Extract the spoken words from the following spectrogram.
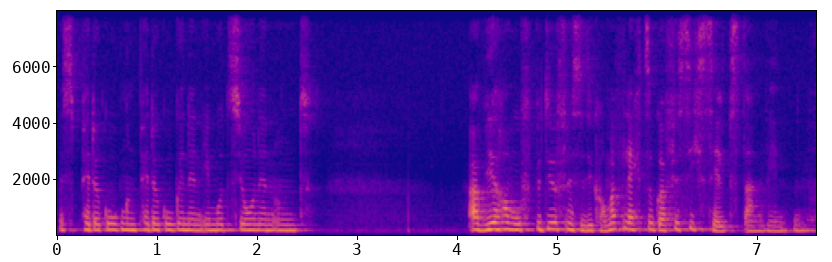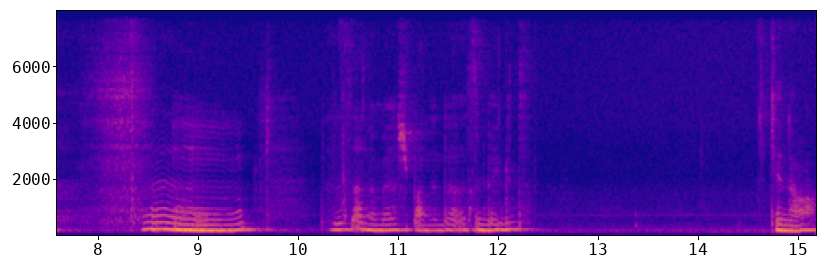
als Pädagogen und Pädagoginnen Emotionen und aber wir haben oft Bedürfnisse, die kann man vielleicht sogar für sich selbst anwenden. Hm. Das ist auch nochmal ein spannender Aspekt. Mhm. Genau.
